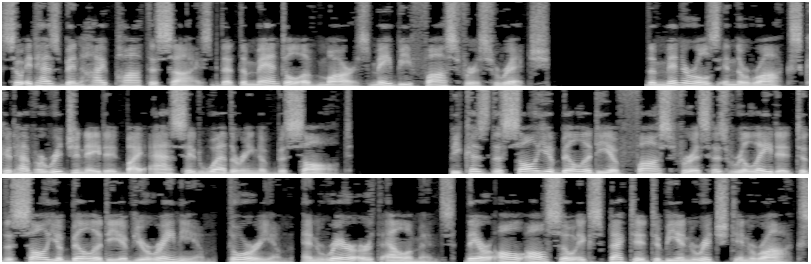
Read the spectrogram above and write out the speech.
so it has been hypothesized that the mantle of Mars may be phosphorus-rich. The minerals in the rocks could have originated by acid weathering of basalt. Because the solubility of phosphorus is related to the solubility of uranium, thorium, and rare earth elements, they are all also expected to be enriched in rocks.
